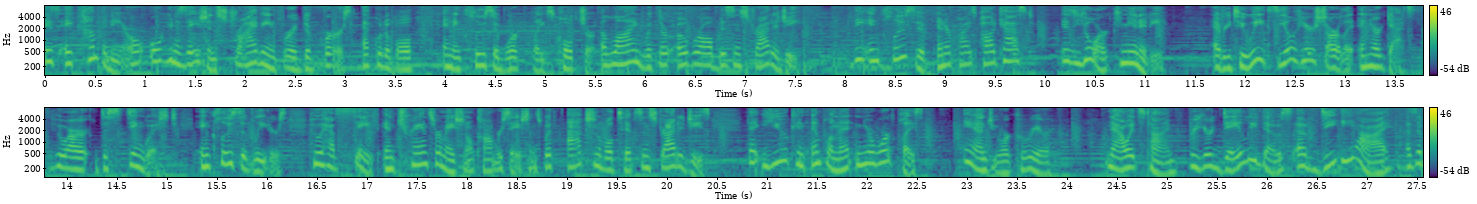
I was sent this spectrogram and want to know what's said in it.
is a company or organization striving for a diverse, equitable, and inclusive workplace culture aligned with their overall business strategy. The Inclusive Enterprise Podcast is your community. Every two weeks, you'll hear Charlotte and her guests, who are distinguished, inclusive leaders who have safe and transformational conversations with actionable tips and strategies that you can implement in your workplace and your career. Now it's time for your daily dose of DEI as a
